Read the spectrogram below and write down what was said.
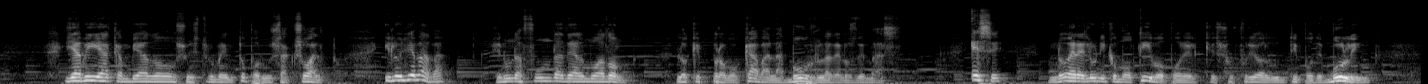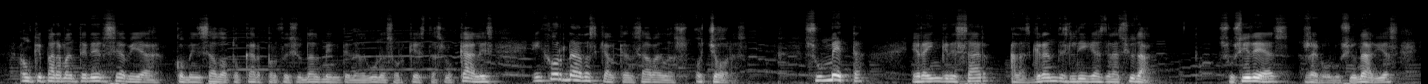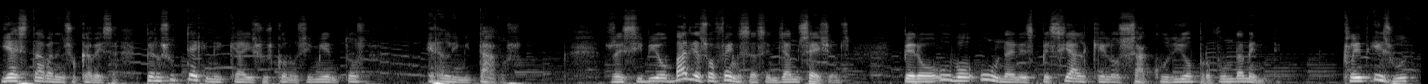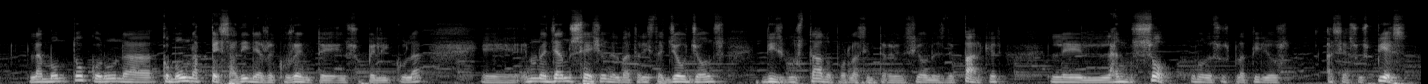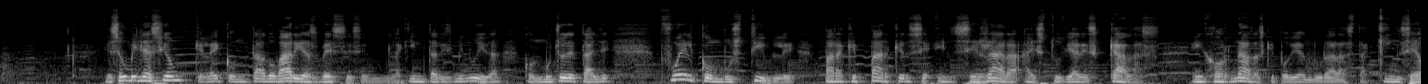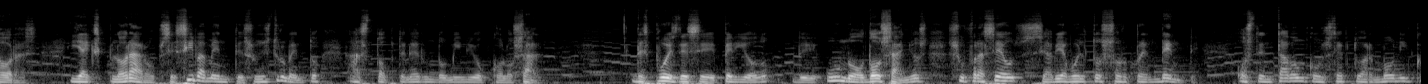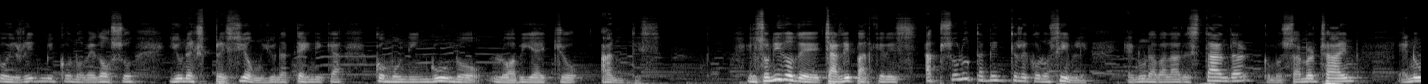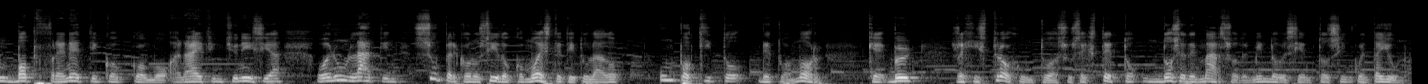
Y había cambiado su instrumento por un saxo alto y lo llevaba en una funda de almohadón, lo que provocaba la burla de los demás. Ese no era el único motivo por el que sufrió algún tipo de bullying, aunque para mantenerse había comenzado a tocar profesionalmente en algunas orquestas locales en jornadas que alcanzaban las ocho horas. Su meta era ingresar a las grandes ligas de la ciudad. Sus ideas revolucionarias ya estaban en su cabeza, pero su técnica y sus conocimientos eran limitados. Recibió varias ofensas en jam sessions, pero hubo una en especial que lo sacudió profundamente. Clint Eastwood la montó como una pesadilla recurrente en su película. Eh, en una jam session, el baterista Joe Jones, disgustado por las intervenciones de Parker, le lanzó uno de sus platillos hacia sus pies. Esa humillación, que la he contado varias veces en la quinta disminuida, con mucho detalle, fue el combustible para que Parker se encerrara a estudiar escalas en jornadas que podían durar hasta 15 horas y a explorar obsesivamente su instrumento hasta obtener un dominio colosal. Después de ese periodo de uno o dos años, su fraseo se había vuelto sorprendente ostentaba un concepto armónico y rítmico novedoso y una expresión y una técnica como ninguno lo había hecho antes. El sonido de Charlie Parker es absolutamente reconocible en una balada estándar como Summertime, en un bop frenético como A Night in Tunisia o en un latín súper conocido como este titulado Un poquito de tu amor, que Bird registró junto a su sexteto un 12 de marzo de 1951.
